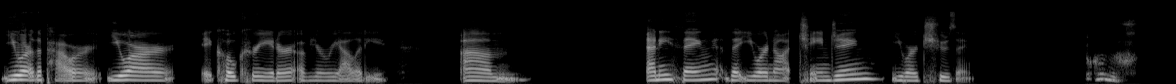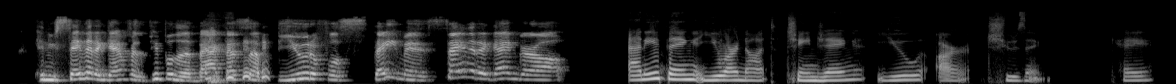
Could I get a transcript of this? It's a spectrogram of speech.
you are the power. You are a co-creator of your reality. Um anything that you are not changing you are choosing. Can you say that again for the people in the back? That's a beautiful statement. Say that again girl. Anything you are not changing you are choosing. Okay?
